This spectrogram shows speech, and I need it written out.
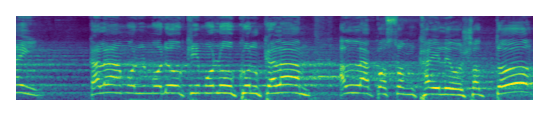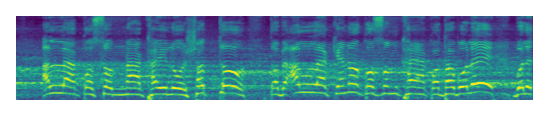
নাই। কালামুল মুলুকি মুলুকুল কালাম। আল্লাহ কসম খাইলেও সত্য, আল্লাহ কসম না খাইলেও সত্য। তবে আল্লাহ কেন কসম খায়া কথা বলে? বলে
